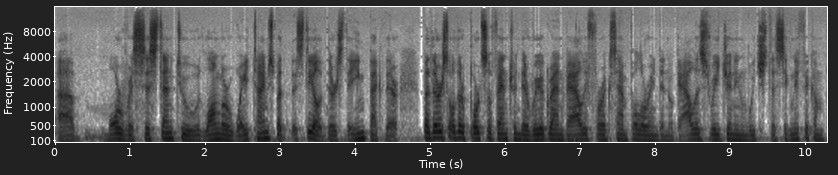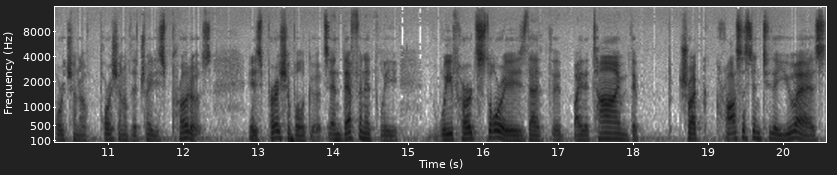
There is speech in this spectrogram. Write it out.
uh, more resistant to longer wait times. But still, there's the impact there. But there's other ports of entry in the Rio Grande Valley, for example, or in the Nogales region, in which the significant portion of portion of the trade is produce, is perishable goods, and definitely we've heard stories that the, by the time the truck crosses into the U.S.,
